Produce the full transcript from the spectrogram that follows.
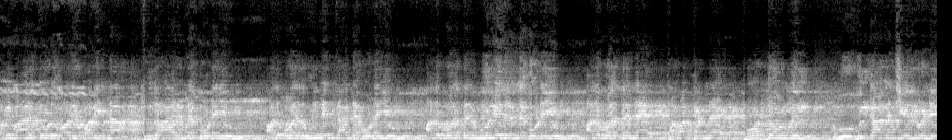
അഭിമാനത്തോട് പറഞ്ഞ് പറയുന്ന സുധാകരന്റെ കൂടെയും അതുപോലെ ഉണ്ണിത്താന്റെ കൂടെയും അതുപോലെ തന്നെ മുരളീധരന്റെ കൂടെയും അതുപോലെ തന്നെ ഫോട്ടോയിൽ ഉദ്ഘാടനം വേണ്ടി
